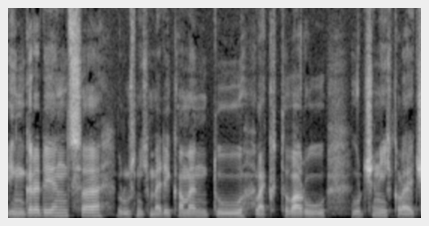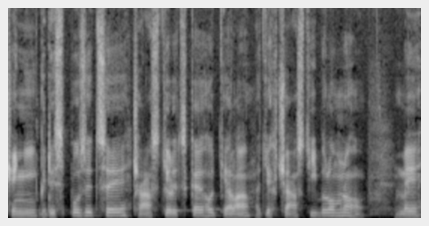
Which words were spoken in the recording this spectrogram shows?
ingredience různých medicamentů, lektvarů určených k léčení k dispozici části lidského těla a těch částí bylo mnoho. My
